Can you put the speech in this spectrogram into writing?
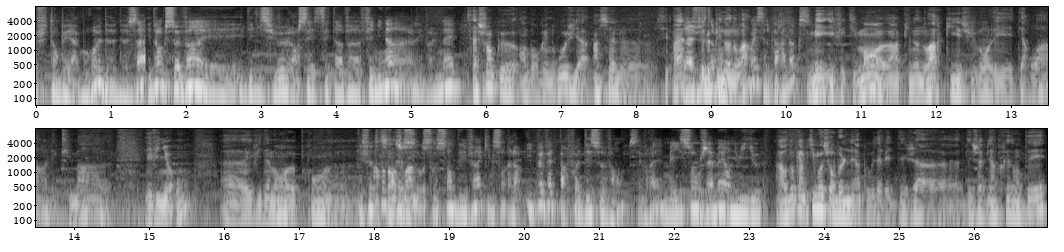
suis tombé amoureux de, de ça. Et donc ce vin est, est délicieux. Alors c'est un vin féminin, hein, les Volnay. Sachant qu'en Bourgogne Rouge, il y a un seul euh, cépage, c'est le. Pinot Noir. Oui, c'est le paradoxe. Mais effectivement, euh, un pinot noir qui, suivant les terroirs, les climats, euh, les vignerons, euh, évidemment, euh, prend euh, Et je un trouve sens que ou un autre. ce sont des vins qui ne sont. Alors, ils peuvent être parfois décevants, c'est vrai, mais ils sont jamais ennuyeux. Alors donc un petit mot sur Volnay, hein, que vous avez déjà, euh, déjà bien présenté.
